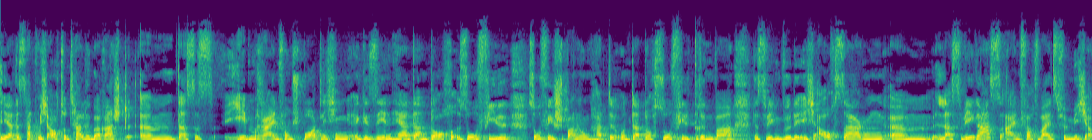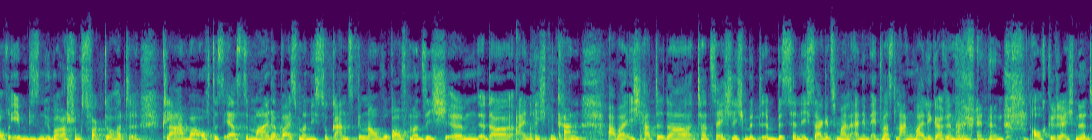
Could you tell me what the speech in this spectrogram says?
Ja, das hat mich auch total überrascht, ähm, dass es eben rein vom sportlichen gesehen her dann doch so viel, so viel Spannung hatte und da doch so viel drin war. Deswegen würde ich auch sagen ähm, Las Vegas, einfach weil es für mich auch eben diesen Überraschungsfaktor hatte. Klar, war auch das erste Mal, da weiß man nicht so ganz genau, worauf man sich ähm, da einrichten kann. Aber ich hatte da tatsächlich mit ein bisschen, ich sage jetzt mal, einem etwas langweiligeren Rennen auch gerechnet.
